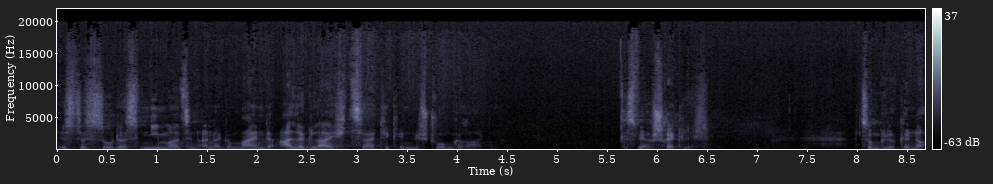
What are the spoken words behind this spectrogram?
ist es so, dass niemals in einer Gemeinde alle gleichzeitig in den Sturm geraten. Das wäre schrecklich. Zum Glück, genau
